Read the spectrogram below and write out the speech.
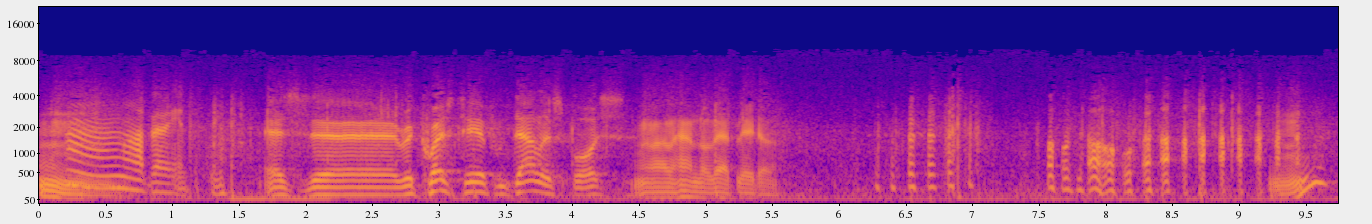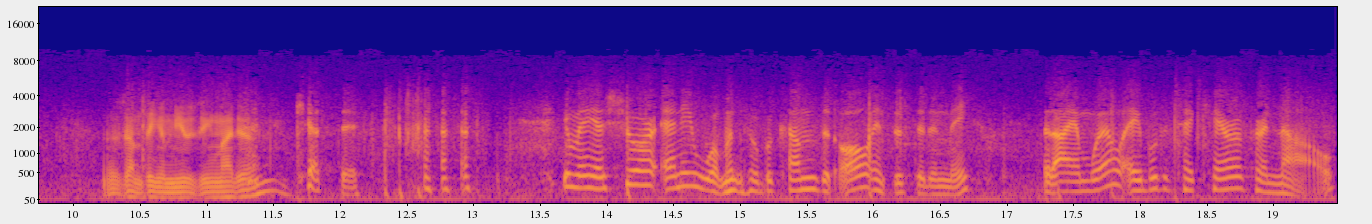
Hmm. Hmm, not very interesting. There's a request here from Dallas, boss. I'll handle that later. Oh, no. Hmm? There's something amusing, my dear? Get this. you may assure any woman who becomes at all interested in me that I am well able to take care of her now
